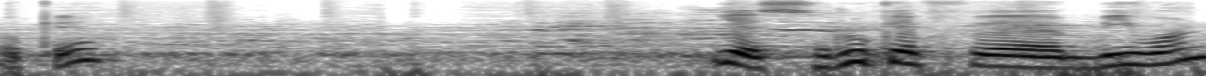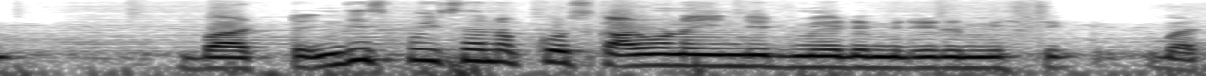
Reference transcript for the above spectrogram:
okay. Yes rook f uh, b1 but in this position of course Caruana indeed made a little mistake but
